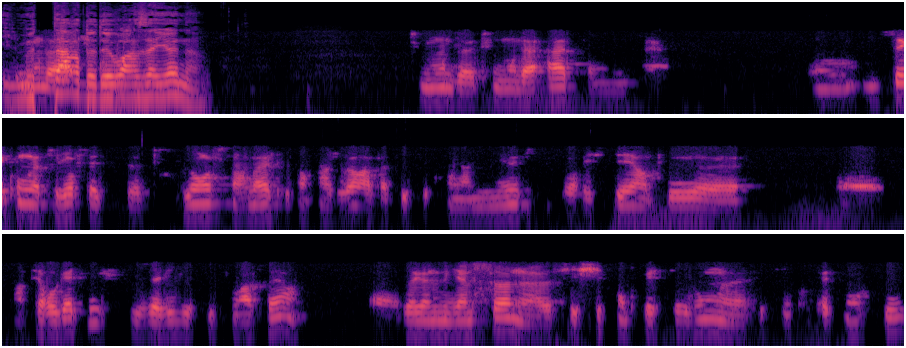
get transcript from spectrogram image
Il me tarde de voir Zion. Tout le monde, tout le monde a hâte on, sait qu'on a toujours cette blanche normale que quand un joueur a passé ses premières minutes, il peut rester un peu euh, euh, interrogatif vis-à-vis de ce qu'ils ont à faire. Euh, Zion Williamson, euh, ses chiffres en pré-saison, euh, c'est complètement fou.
